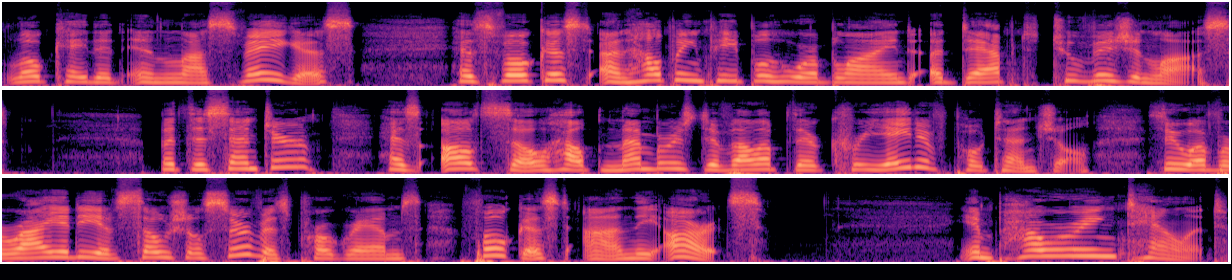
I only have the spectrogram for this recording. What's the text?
located in Las Vegas, has focused on helping people who are blind adapt to vision loss. But the center has also helped members develop their creative potential through a variety of social service programs focused on the arts. Empowering talent.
